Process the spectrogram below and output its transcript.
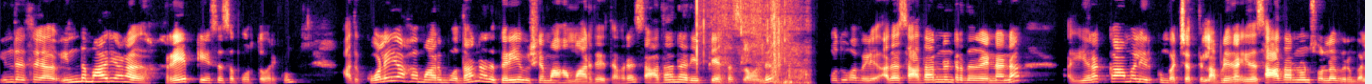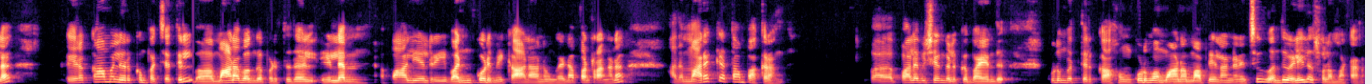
இந்த ச- இந்த மாதிரியான ரேப் கேசஸை பொறுத்த வரைக்கும் அது கொலையாக மாறும்போது தான் அது பெரிய விஷயமாக மாறுதே தவிர சாதாரண ரேப் கேசஸில் வந்து பொதுவாக வெளி அதாவது சாதாரணன்றது என்னென்னா இறக்காமல் இருக்கும் பட்சத்தில் அப்படிதான் இதை சாதாரணம்னு சொல்ல விரும்பலை. இறக்காமல் இருக்கும் பட்சத்தில் மானபங்கப்படுத்துதல் இல்லை பாலியல் ரீ வன்கொடுமைக்கு ஆளானவங்க என்ன பண்ணுறாங்கன்னா அதை மறைக்கத்தான் பார்க்குறாங்க ப பல விஷயங்களுக்கு பயந்து குடும்பத்திற்காகவும் குடும்பமானம் அப்படிலாம் நினச்சி வந்து வெளியில் சொல்ல மாட்டாங்க.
